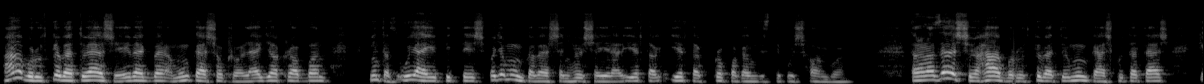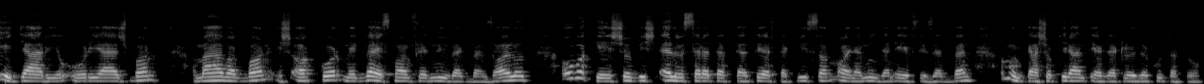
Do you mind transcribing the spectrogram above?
A háborút követő első években a munkásokról leggyakrabban, mint az újjáépítés vagy a munkaverseny hőseire írtak, írtak propagandisztikus hangon. Talán az első háborút követő munkáskutatás két gyári óriásban, a Mávakban, és akkor még Weiss Manfred művekben zajlott, ahova később is előszeretettel tértek vissza majdnem minden évtizedben a munkások iránt érdeklődő kutatók.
